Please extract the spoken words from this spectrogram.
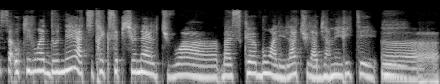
Ça, ou qui vont être donnés à titre exceptionnel, tu vois, parce que, bon, allez, là, tu l'as bien mérité. Mmh.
